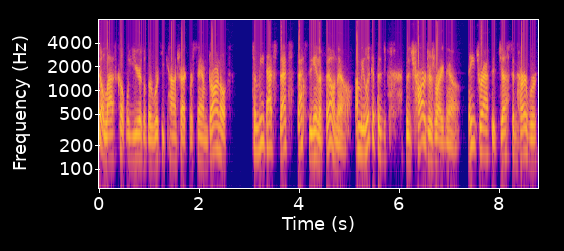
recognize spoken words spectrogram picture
you know, last couple years of the rookie contract for Sam Darnold, to me, that's that's that's the NFL now. I mean, look at the the Chargers right now. They drafted Justin Herbert.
